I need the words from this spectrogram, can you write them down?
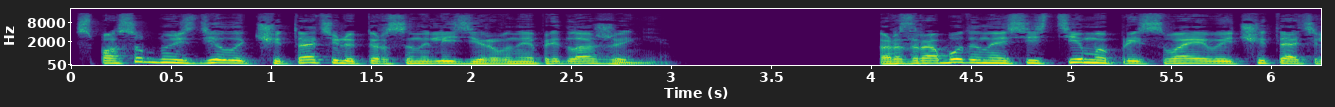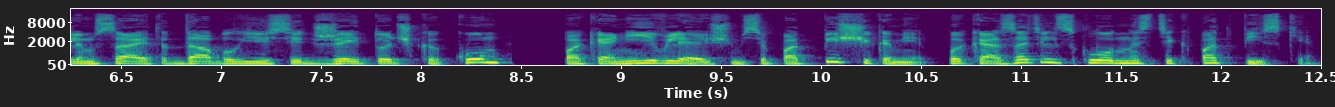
способную сделать читателю персонализированное предложение. Разработанная система присваивает читателям сайта wcj.com, пока не являющимся подписчиками, показатель склонности к подписке,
